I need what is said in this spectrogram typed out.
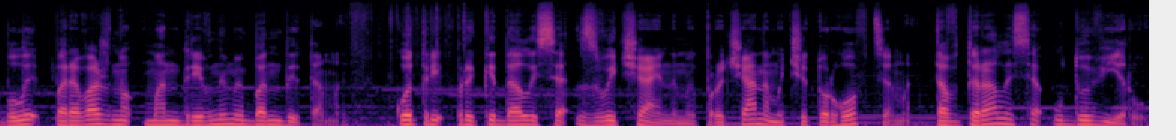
були переважно мандрівними бандитами, котрі прикидалися звичайними прочанами чи торговцями та втиралися у довіру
